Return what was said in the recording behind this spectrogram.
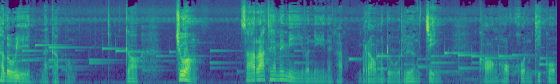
ฮาโลวีนนะครับผมก็ช่วงสาระแทบไม่มีวันนี้นะครับ เรามาดูเรื่องจริง ของ6คนที่โกง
